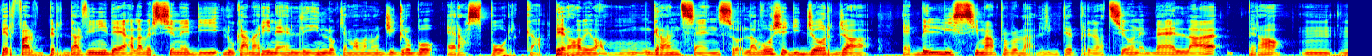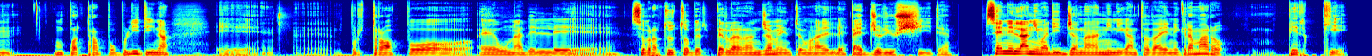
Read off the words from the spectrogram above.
per, far, per, darvi un'idea, la versione di Luca Marinelli, in lo chiamavano Gigrobo, era sporca, però aveva un gran senso. La voce di Giorgia è bellissima, proprio la, l'interpretazione è bella, eh? però... Mm, mm un po' troppo pulitina e eh, purtroppo è una delle, soprattutto per, per, l'arrangiamento, è una delle peggio riuscite. Sei nell'anima di Gianna Nannini cantata da Enegramaro, perché?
